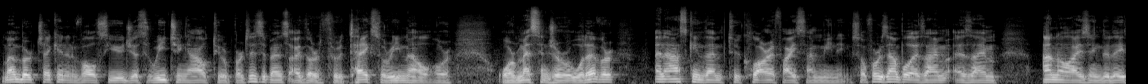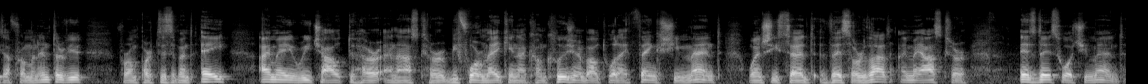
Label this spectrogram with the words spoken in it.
member checking involves you just reaching out to your participants either through text or email or, or messenger or whatever, and asking them to clarify some meaning. So for example, as I'm, as I'm analyzing the data from an interview from participant A, I may reach out to her and ask her before making a conclusion about what I think she meant when she said this or that. I may ask her, is this what you meant?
